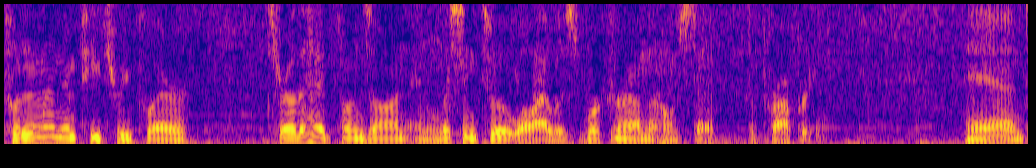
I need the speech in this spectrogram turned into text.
put it on an MP3 player, throw the headphones on, and listen to it while I was working around the homestead, the property. And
